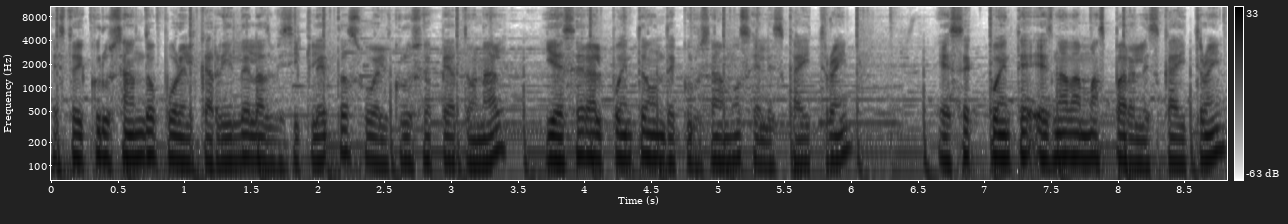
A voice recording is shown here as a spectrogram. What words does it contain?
Estoy cruzando por el carril de las bicicletas o el cruce peatonal y ese era el puente donde cruzamos el SkyTrain. Ese puente es nada más para el SkyTrain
